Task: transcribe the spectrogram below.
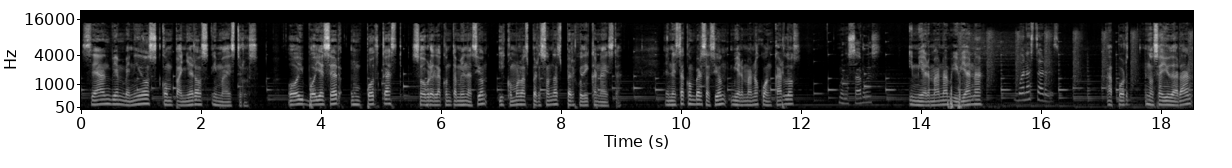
Sean bienvenidos compañeros y maestros. Hoy voy a hacer un podcast sobre la contaminación y cómo las personas perjudican a esta. En esta conversación mi hermano Juan Carlos Buenas tardes. y mi hermana Viviana Buenas tardes. nos ayudarán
